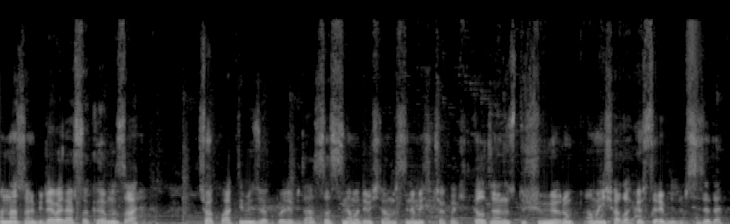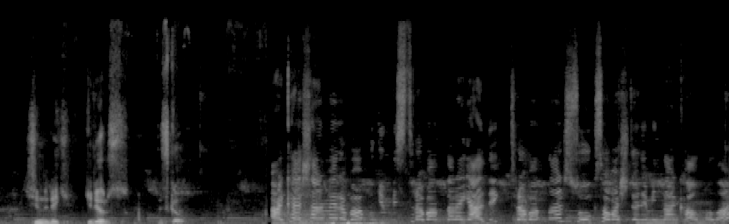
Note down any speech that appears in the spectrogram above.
Ondan sonra bir Reveler sokağımız var. Çok vaktimiz yok böyle bir tane. Aslında sinema demiştim ama sinema için çok vakit kalacağını düşünmüyorum. Ama inşallah gösterebilirim size de. Şimdilik gidiyoruz. Let's go. Arkadaşlar merhaba. Bugün biz Trabantlara geldik. Trabantlar Soğuk Savaş döneminden kalmalar.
